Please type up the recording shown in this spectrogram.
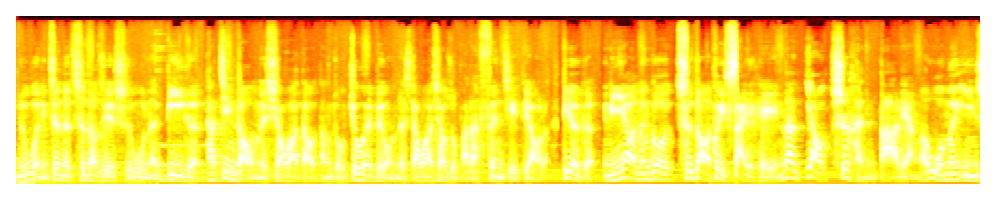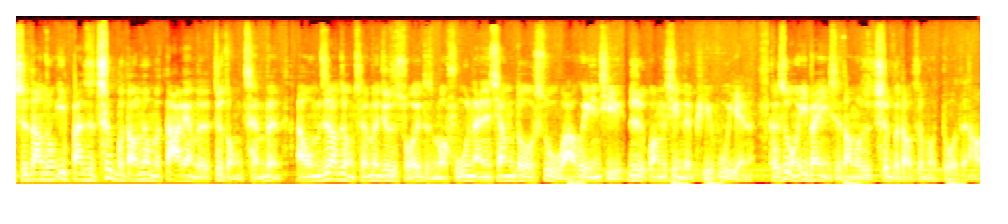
如果你真的吃到这些食物呢，第一个它进到我们的消化道当中，就会被我们的消化酵素把它分解掉了。第二个，你要能够吃。到会晒黑，那要吃很大量，而我们饮食当中一般是吃不到那么大量的这种成分啊。我们知道这种成分就是所谓的什么湖南香豆素啊，会引起日光性的皮肤炎。可是我们一般饮食当中是吃不到这么多的哈。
